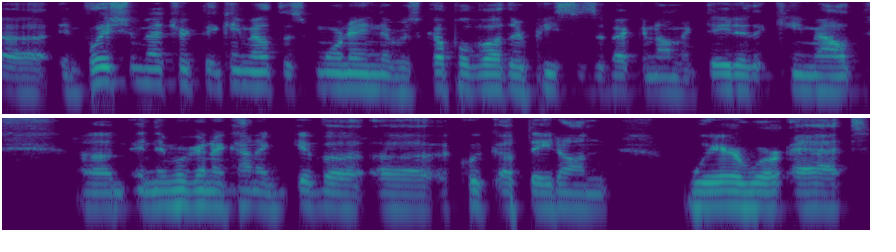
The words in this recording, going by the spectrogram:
uh, inflation metric that came out this morning. There was a couple of other pieces of economic data that came out, um, and then we're going to kind of give a, a, a, quick update on where we're at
